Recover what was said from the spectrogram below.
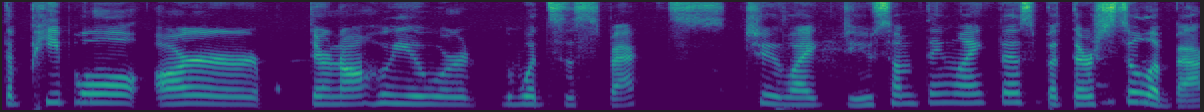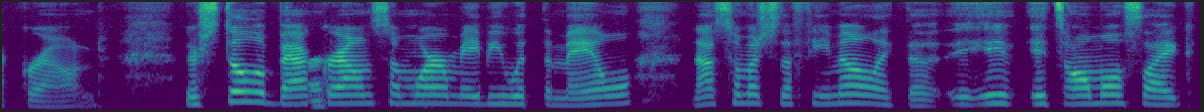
the people are they're not who you were would suspect to like do something like this, but there's still a background. There's still a background somewhere, maybe with the male, not so much the female. Like the it, it's almost like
